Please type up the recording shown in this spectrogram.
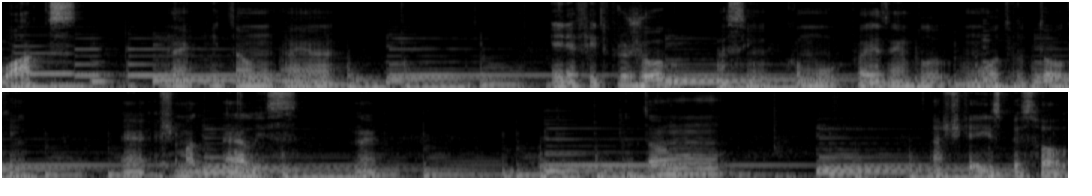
Wax né? Então é, ele é feito para o jogo, assim como, por exemplo, um outro token é, chamado Alice, né? Então acho que é isso, pessoal.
